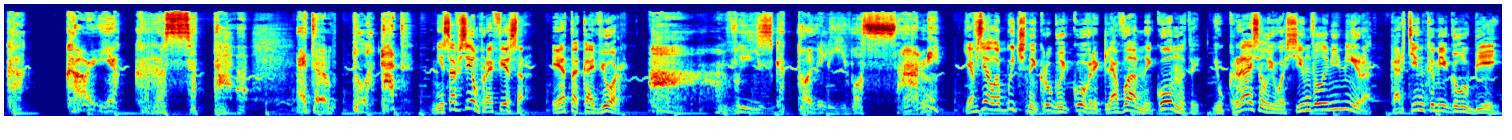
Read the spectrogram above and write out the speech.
Какая красота! Это плакат? Не совсем, профессор, это ковер А, вы изготовили его сами? Я взял обычный круглый коврик для ванной комнаты и украсил его символами мира Картинками голубей,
